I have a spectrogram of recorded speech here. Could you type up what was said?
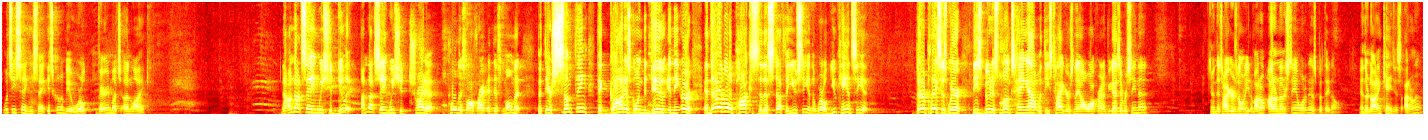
What's he saying? He's saying it's going to be a world very much unlike. Now, I'm not saying we should do it. I'm not saying we should try to pull this off right at this moment, but there's something that God is going to do in the earth. And there are little pockets of this stuff that you see in the world. You can see it. There are places where these Buddhist monks hang out with these tigers and they all walk around. Have you guys ever seen that? And the tigers don't eat them. I don't, I don't understand what it is, but they don't. And they're not in cages. I don't know.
